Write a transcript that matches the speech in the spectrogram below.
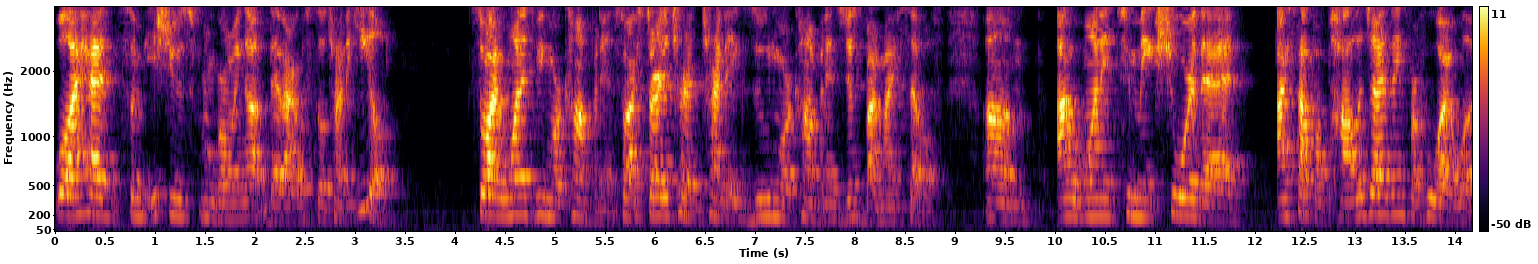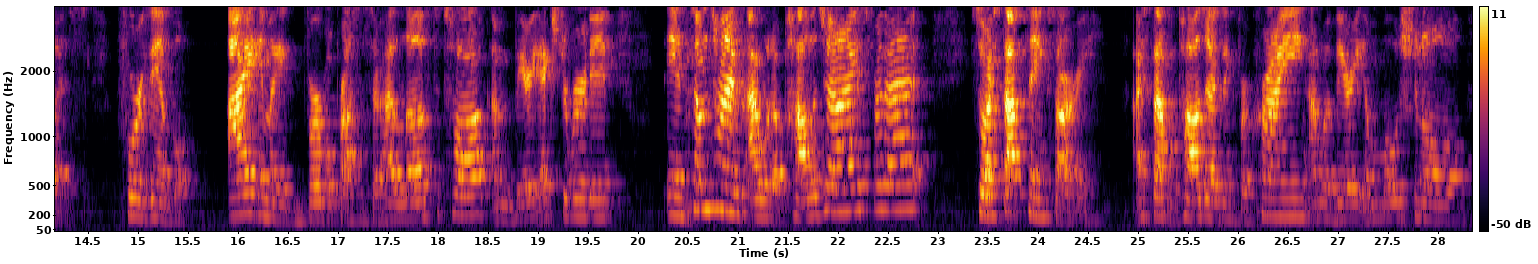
Well, I had some issues from growing up that I was still trying to heal. So I wanted to be more confident. So I started try, trying to exude more confidence just by myself. Um, I wanted to make sure that I stop apologizing for who I was. For example, I am a verbal processor. I love to talk. I'm very extroverted. And sometimes I would apologize for that. So I stopped saying sorry. I stop apologizing for crying. I'm a very emotional,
